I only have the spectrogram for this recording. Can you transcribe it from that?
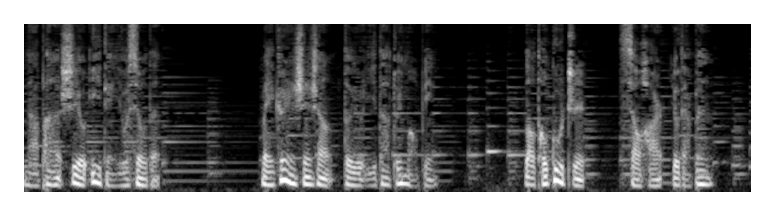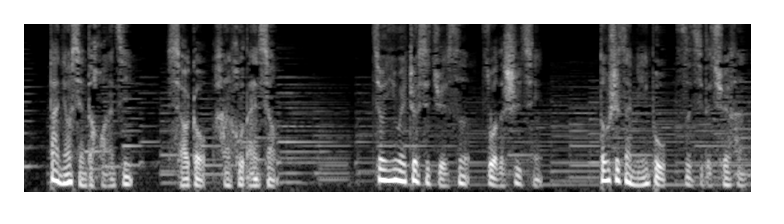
哪怕是有一点优秀的。每个人身上都有一大堆毛病：老头固执，小孩有点笨，大鸟显得滑稽，小狗憨厚胆小，就因为这些角色做的事情，都是在弥补自己的缺憾。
